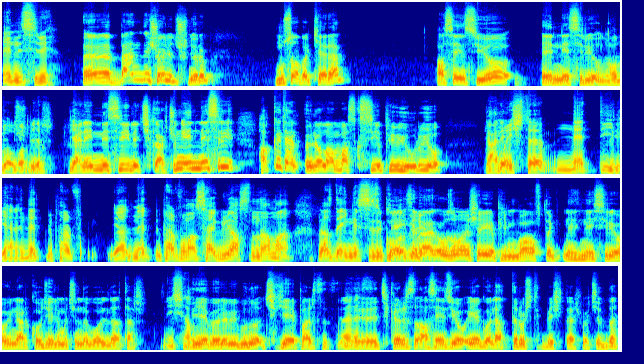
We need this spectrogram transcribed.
Ennesiri. Ee, ben de şöyle düşünüyorum. Musaba, Kerem, Asensio, En-Nesri olur. O da olabilir. Yani En-Nesri ile çıkar. Çünkü En-Nesri hakikaten ön alan baskısı yapıyor, yoruyor. Yani Ama işte net değil yani. Net bir perf- ya net bir performans sergiliyor aslında ama biraz dengesizlik neyse olabiliyor. ben o zaman şey yapayım. Bu hafta Ne- Nesri oynar Kocaeli maçında gol de atar. İnşallah. Diye böyle bir bunu çıkıya yaparsın. Evet. Ee, çıkarırsın. Asensio'ya gol attırmıştık Beşiktaş maçında.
